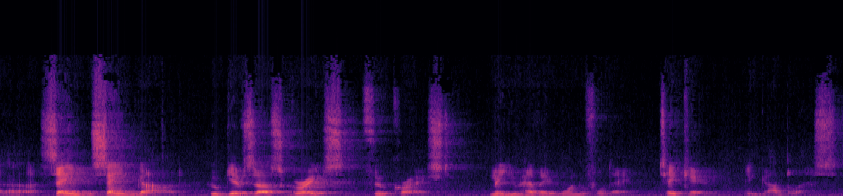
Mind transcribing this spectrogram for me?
uh, same, same God who gives us grace through Christ. May you have a wonderful day. Take care and God bless.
